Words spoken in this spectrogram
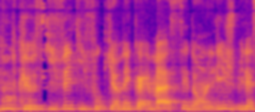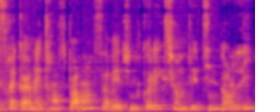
Donc euh, ce qui fait qu'il faut qu'il y en ait quand même assez dans le lit. Je lui laisserai quand même les transparentes, ça va être une collection de tétines dans le lit.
